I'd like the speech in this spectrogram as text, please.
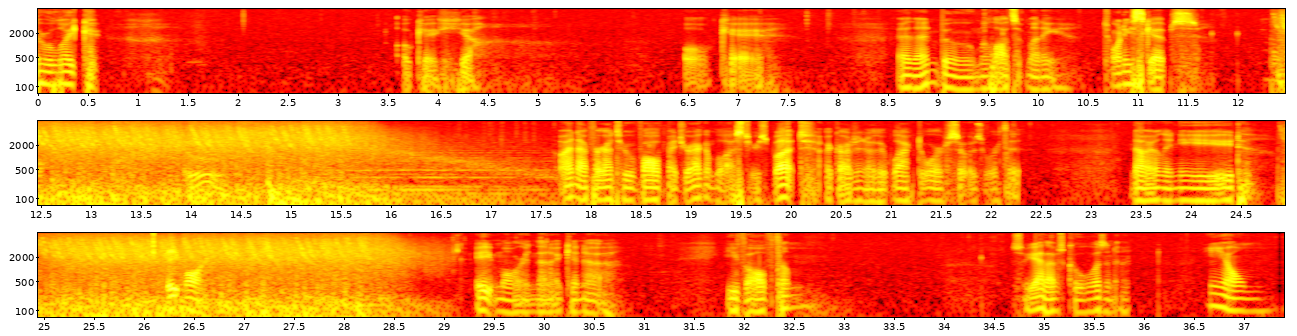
They're like... Okay, yeah. Okay. And then boom, lots of money. 20 skips. Ooh. And I forgot to evolve my Dragon Blasters, but I got another Black Dwarf, so it was worth it. Now I only need Eight more. Eight more, and then I can uh, evolve them. So yeah, that was cool, wasn't it? Yum.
